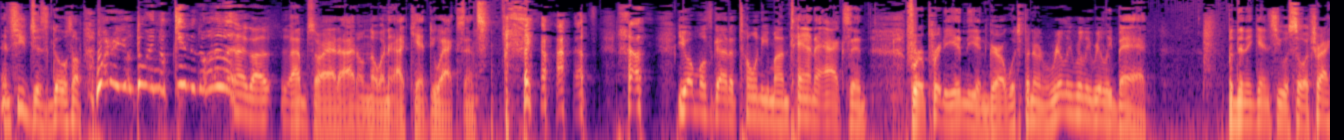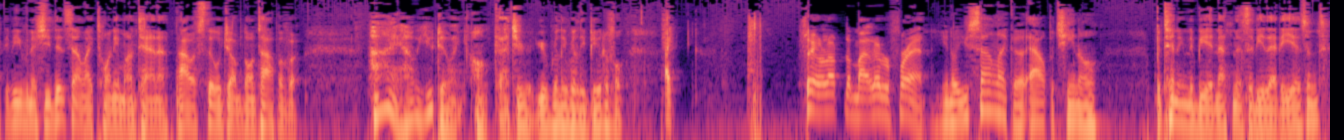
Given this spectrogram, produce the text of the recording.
And she just goes off, what are you? I go, I'm sorry, I, I don't know. I can't do accents. you almost got a Tony Montana accent for a pretty Indian girl, which been really, really, really bad. But then again, she was so attractive, even if she did sound like Tony Montana, I was still jumped on top of her. Hi, how are you doing? Oh, God, you're, you're really, really beautiful. I, say hello to my little friend. You know, you sound like a Al Pacino pretending to be an ethnicity that he isn't.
